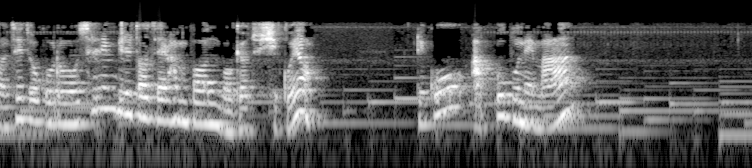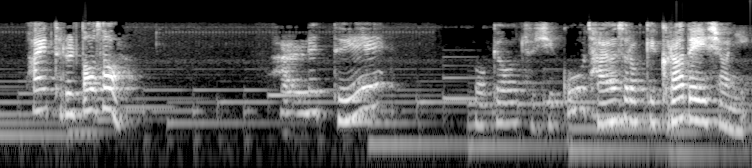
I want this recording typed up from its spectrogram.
전체적으로 slim builder gel 한번 먹여주시고요. 그리고 앞부분에만 화이트를 떠서 팔레트에 먹여주시고 자연스럽게 그라데이션이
